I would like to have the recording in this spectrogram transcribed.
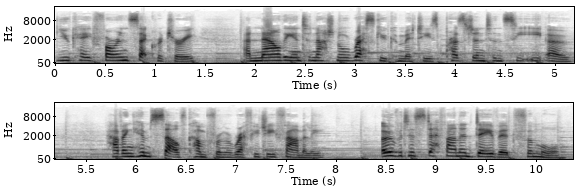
UK Foreign Secretary and now the International Rescue Committee's President and CEO, having himself come from a refugee family. Over to Stefan and David for more.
